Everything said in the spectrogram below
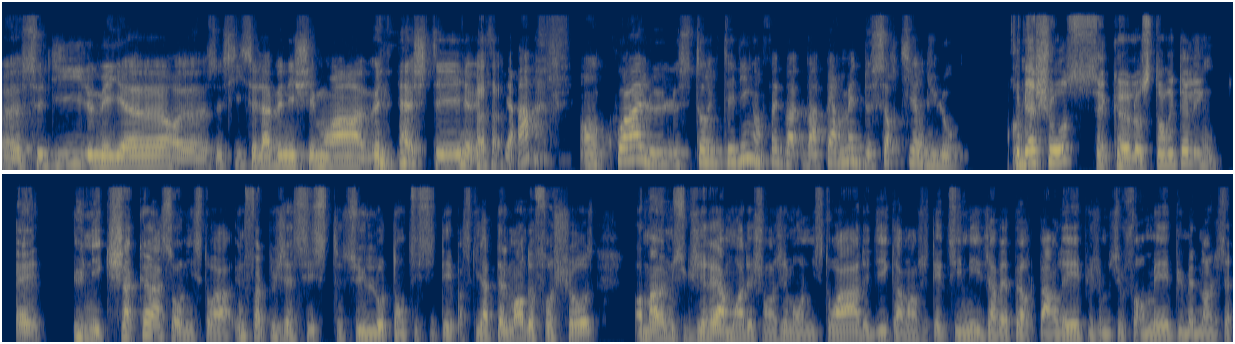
euh, se dit le meilleur, euh, ceci, cela, venez chez moi, venez acheter, etc. en quoi le, storytelling en fait va, va permettre de sortir du lot? Première chose, c'est que le storytelling est unique. Chacun a son histoire. Une fois de plus, j'insiste sur l'authenticité parce qu'il y a tellement de fausses choses. On m'a même suggéré à moi de changer mon histoire, de dire qu'avant j'étais timide, j'avais peur de parler, puis je me suis formé, puis maintenant je sais.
